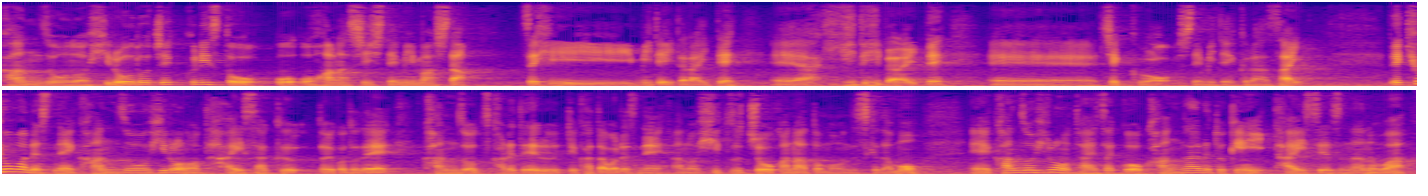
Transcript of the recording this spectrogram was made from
肝臓の疲労度チェックリストをお話ししてみました。ぜひ見ていただいて、えー、聞いていただいて、えー、チェックをしてみてください。で、今日はですね、肝臓疲労の対策ということで、肝臓疲れているっていう方はですね、あの、必聴かなと思うんですけども、えー、肝臓疲労の対策を考えるときに大切なのは、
